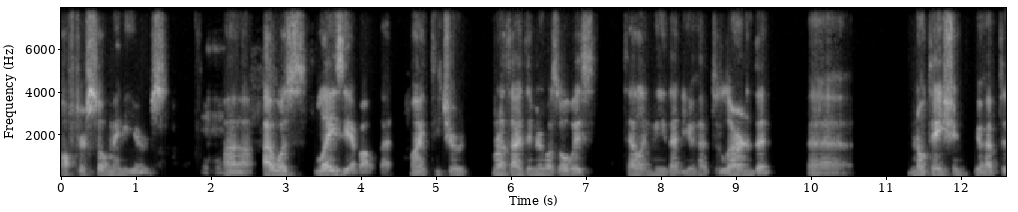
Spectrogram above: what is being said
after so many years. Mhm. Uh, I was lazy about that. My teacher, Murat Aydemir, was always telling me that you have to learn the uh, notation. You have to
